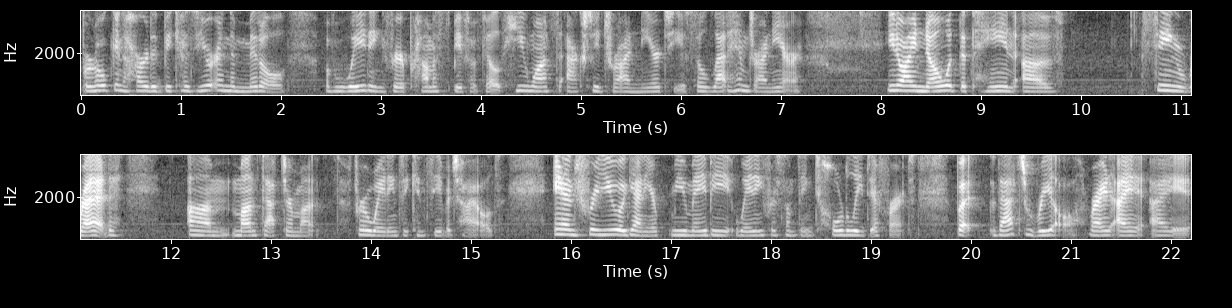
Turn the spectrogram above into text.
brokenhearted because you're in the middle of waiting for your promise to be fulfilled, he wants to actually draw near to you. So let him draw near. You know, I know what the pain of seeing red um, month after month for waiting to conceive a child. And for you, again, you you may be waiting for something totally different, but that's real, right? I, I,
